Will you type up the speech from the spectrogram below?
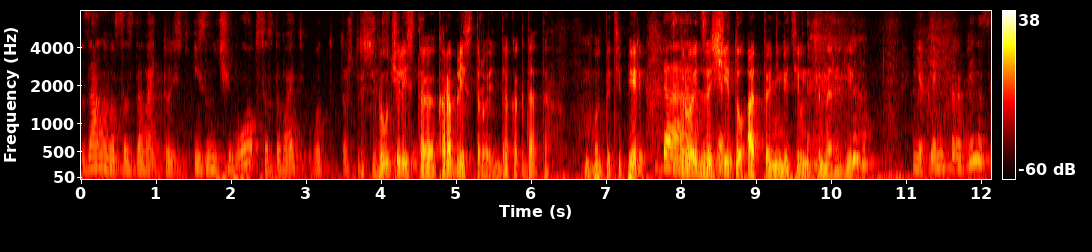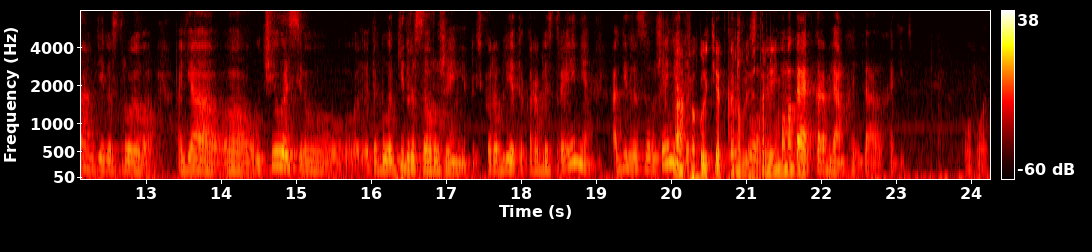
заново создавать, то есть из ничего создавать вот то, что... То есть вы учились-то корабли строить, да, когда-то? Вот, а теперь да, строить защиту нет. от негативных энергий. Нет, я не корабли на самом деле строила, а я э, училась, э, это было гидросооружение, то есть корабли это кораблестроение, а гидросооружение а, это факультет кораблестроения. помогает да. кораблям да, ходить. Вот.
